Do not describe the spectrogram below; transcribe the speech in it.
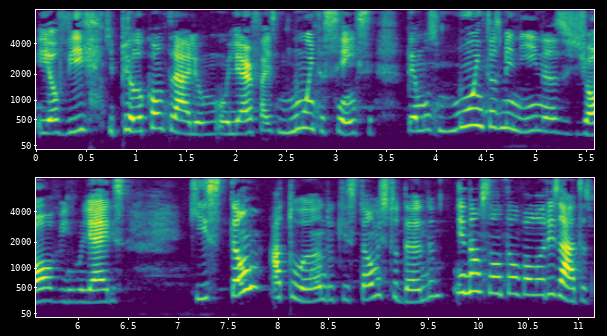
e eu vi que, pelo contrário, mulher faz muita ciência. Temos muitas meninas, jovens, mulheres que estão atuando, que estão estudando e não são tão valorizadas.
